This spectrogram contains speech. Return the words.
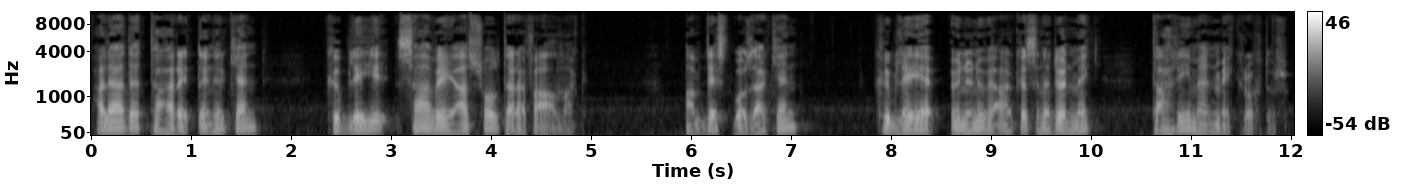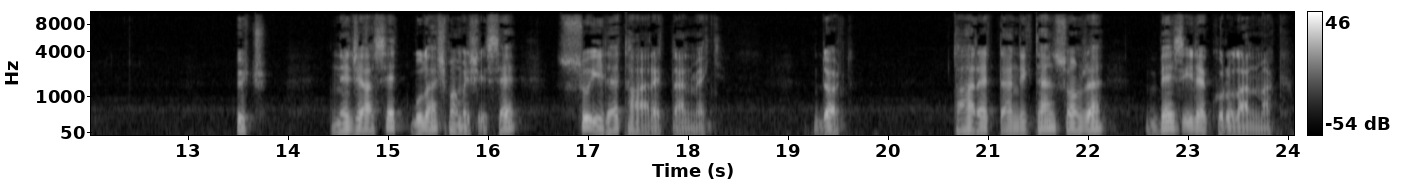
Halada taharetlenirken kıbleyi sağ veya sol tarafa almak. Abdest bozarken kıbleye önünü ve arkasını dönmek tahrimen mekruhtur. 3. Necaset bulaşmamış ise su ile taharetlenmek. 4. Taharetlendikten sonra bez ile kurulanmak.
